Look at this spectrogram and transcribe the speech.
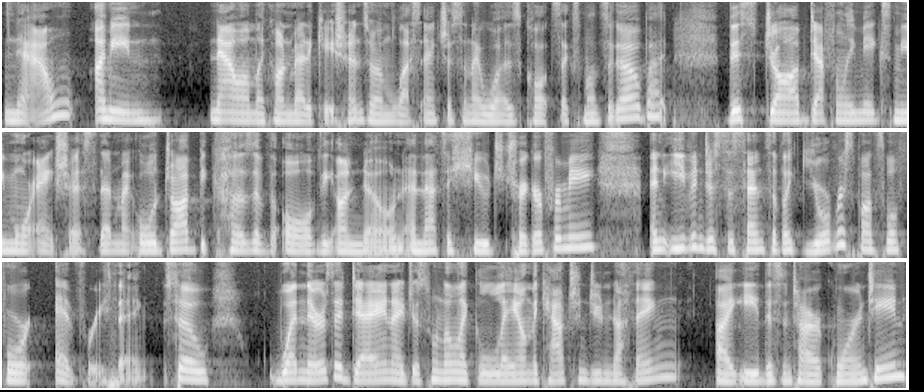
now. I mean, now I'm like on medication, so I'm less anxious than I was, call six months ago. But this job definitely makes me more anxious than my old job because of all of the unknown. And that's a huge trigger for me. And even just the sense of like, you're responsible for everything. So when there's a day and I just want to like lay on the couch and do nothing, i.e., this entire quarantine,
